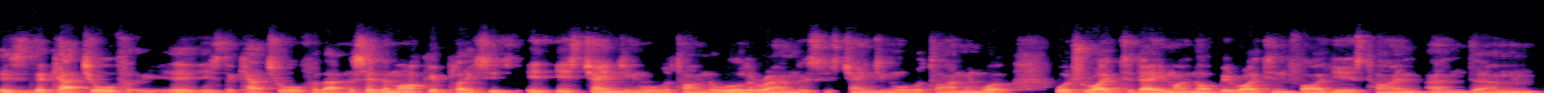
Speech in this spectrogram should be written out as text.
is the catch all for, is the catch all for that. I say the marketplace is is changing all the time. The world around us is changing all the time, and what what's right today might not be right in five years' time. And um,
